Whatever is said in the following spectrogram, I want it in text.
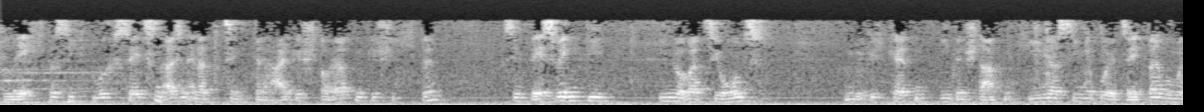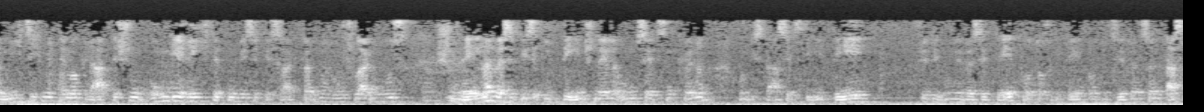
schlechter sich durchsetzen als in einer zentral gesteuerten Geschichte? Sind deswegen die Innovations- Möglichkeiten in den Staaten China, Singapur etc., wo man nicht sich mit demokratischen, ungerichteten, wie Sie gesagt haben, herumschlagen muss, schneller, weil sie diese Ideen schneller umsetzen können. Und ist das jetzt die Idee für die Universität, wo doch Ideen produziert werden sollen? Das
